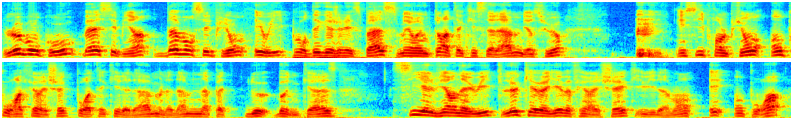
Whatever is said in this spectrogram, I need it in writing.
le bon coup, ben, c'est bien d'avancer le pion, et oui, pour dégager l'espace, mais en même temps attaquer sa dame, bien sûr. Et s'il prend le pion, on pourra faire échec pour attaquer la dame. La dame n'a pas de bonne case. Si elle vient en A8, le cavalier va faire échec, évidemment, et on pourra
